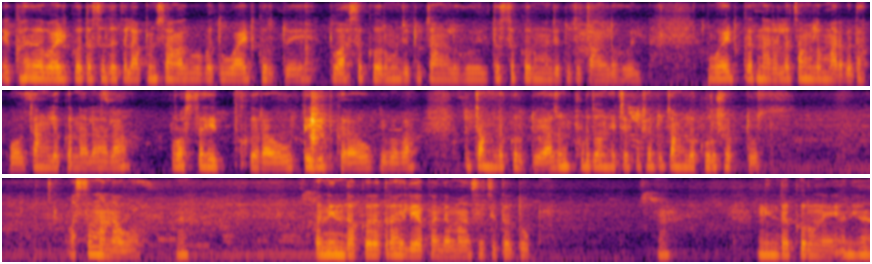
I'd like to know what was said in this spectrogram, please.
एखादं वाईट करत असेल तर त्याला आपण सांगा की बाबा तू वाईट करतोय. तू असं कर म्हणजे तू चांगलं होईल. तसं कर म्हणजे तुझं चांगलं होईल. वाईट करणाऱ्याला चांगलं मार्ग दाखवावं. चांगलं करणाऱ्याला प्रोत्साहित करावं उत्तेजित करावं की बाबा तू चांगलं करतो आहे अजून पुढे जाऊन ह्याच्यापेक्षा तू चांगलं करू शकतोस. असं म्हणावं. का निंदा करत राहिली एखाद्या माणसाची तर तो निंदा करू नये. आणि हां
